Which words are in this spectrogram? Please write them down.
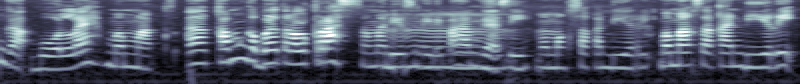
nggak boleh memaks, eh, kamu nggak boleh terlalu keras sama diri sendiri. Paham nggak sih? Memaksakan diri. Memaksakan diri.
